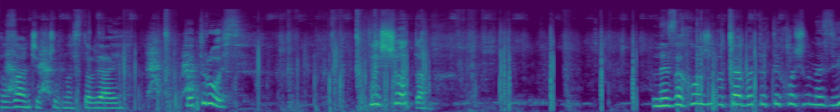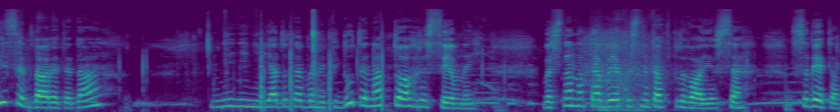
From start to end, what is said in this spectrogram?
газанчик чуб наставляє. Петрусь, ти що там? Не заходжу до тебе, то ти хочеш мене звідси вдарити, да? Ні-ні ні, я до тебе не піду, ти надто агресивний. Весна на тебе якось не так впливає. Все. Сиди там.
